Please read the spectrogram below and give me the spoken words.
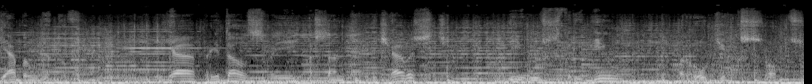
я был готов. Я придал своей осанке величавость и устремил руки к солнцу.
